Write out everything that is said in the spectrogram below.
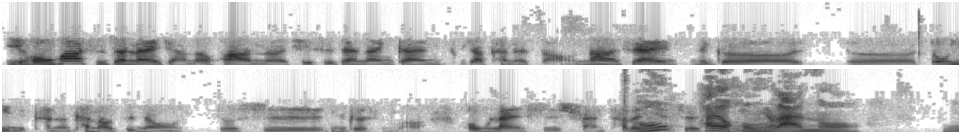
以红花石蒜来讲的话呢，其实在南竿比较看得到。那在那个。呃，都以你可能看到是那种，就是那个什么红蓝石蒜，它的颜色是、哦、还有红蓝哦。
